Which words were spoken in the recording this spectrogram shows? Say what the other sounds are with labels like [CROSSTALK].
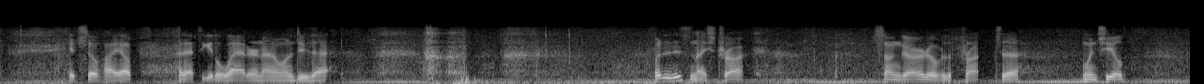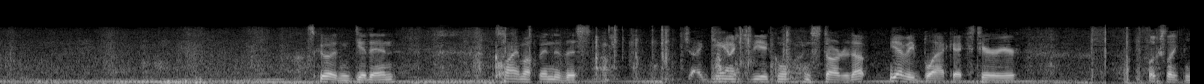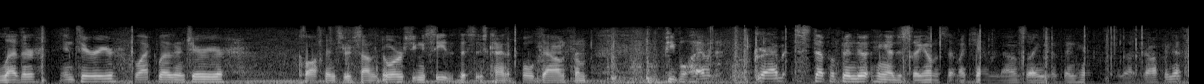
it's so high up. I'd have to get a ladder, and I don't want to do that. But it is a nice truck. Sun guard over the front uh, windshield. Let's go ahead and get in, climb up into this gigantic vehicle and start it up. You have a black exterior. Looks like leather interior, black leather interior. Cloth inserts on the doors. You can see that this is kind of pulled down from people having to grab it to step up into it. Hang on just a second. I'm going to set my camera down so I can get up in here without dropping it.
